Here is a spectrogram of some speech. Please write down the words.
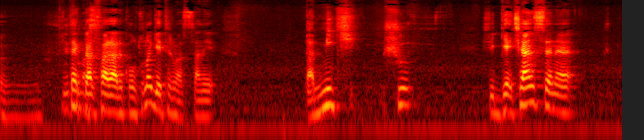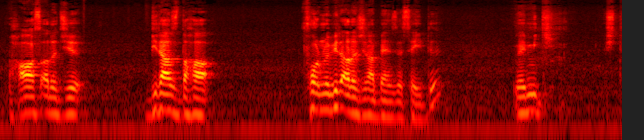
Ee, Tekrar Getirmez. Ferrari koltuğuna getirmez. Hani yani Mick şu işte geçen sene Haas aracı biraz daha Formula 1 aracına benzeseydi ve Mick işte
